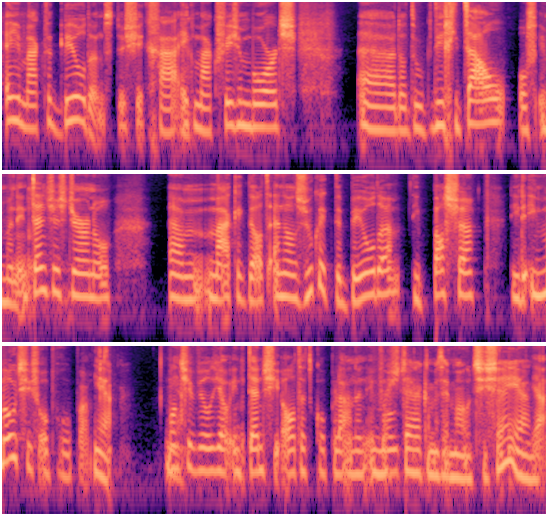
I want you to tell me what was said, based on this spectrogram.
en je maakt het beeldend. Dus ik ga, ik maak vision boards. Eh, dat doe ik digitaal of in mijn intentions journal. ehm, maak ik dat. En dan zoek ik de beelden die passen, die de emoties oproepen. Ja. Want je wil jouw intentie altijd koppelen aan een emotie. Versterken met emoties, hè? Ja. Ja.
